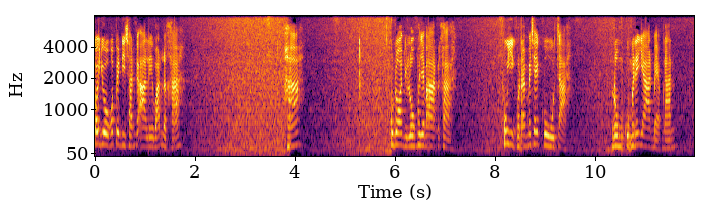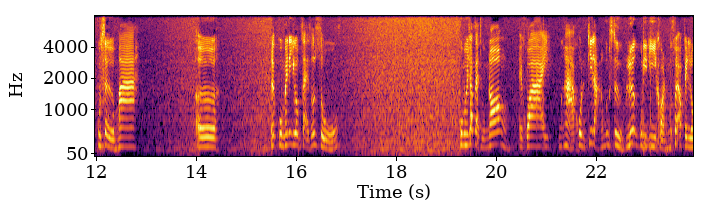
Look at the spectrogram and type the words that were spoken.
ก็โยงว่าเป็นดิฉันกับอาเรวัตเหรอคะ ฮะ กูนอนอยู่โรงพยาบาลค่ะ ผู้หญิงคนนั้นไม่ใช่กูจ้ะ นมกูไม่ได้ยานแบบนั้น กูเสริมมา เออ แล้วกูไม่นิยมใส่ส้นสูง กูไม่ชอบใส่ถุงน่อง ไอ้ควาย มึงหาคนที่หลังแล้วมึงสืบเรื่องกูดีๆก่อน มึงค่อยเอาไปล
